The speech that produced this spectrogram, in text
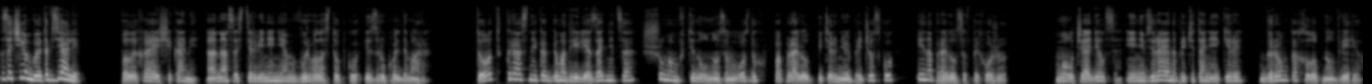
Зачем вы это взяли?» Полыхая щеками, она со стервенением вырвала стопку из рук Вальдемара. Тот, красный как гамадрилья задница, шумом втянул носом воздух, поправил пятерней прическу и направился в прихожую. Молча оделся и, невзирая на причитание Киры, громко хлопнул дверью.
